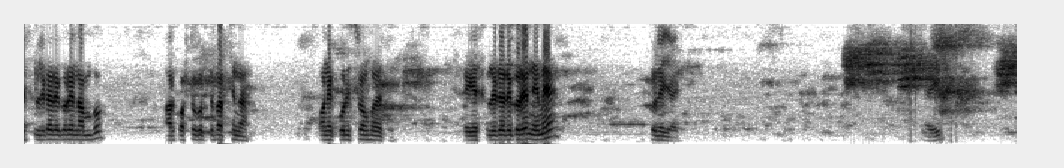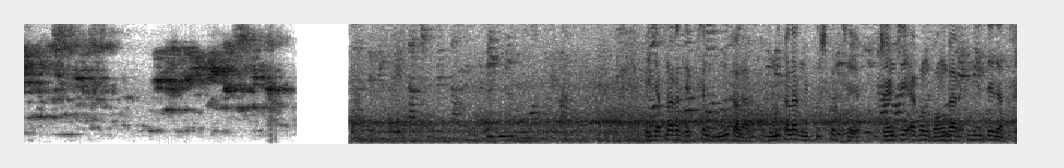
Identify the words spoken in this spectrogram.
এসকেলেটারে করে নামবো। আর কষ্ট করতে পারছি না। অনেক পরিশ্রম হয়েছে। এই এসকুলেটারে করে নেমে চলে যায়। এই। এই যে আপনারা দেখছেন ব্লু কালার ব্লু কালার নির্দেশ করছে ট্রেনটি এখন গঙ্গার নিচ দিয়ে যাচ্ছে,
